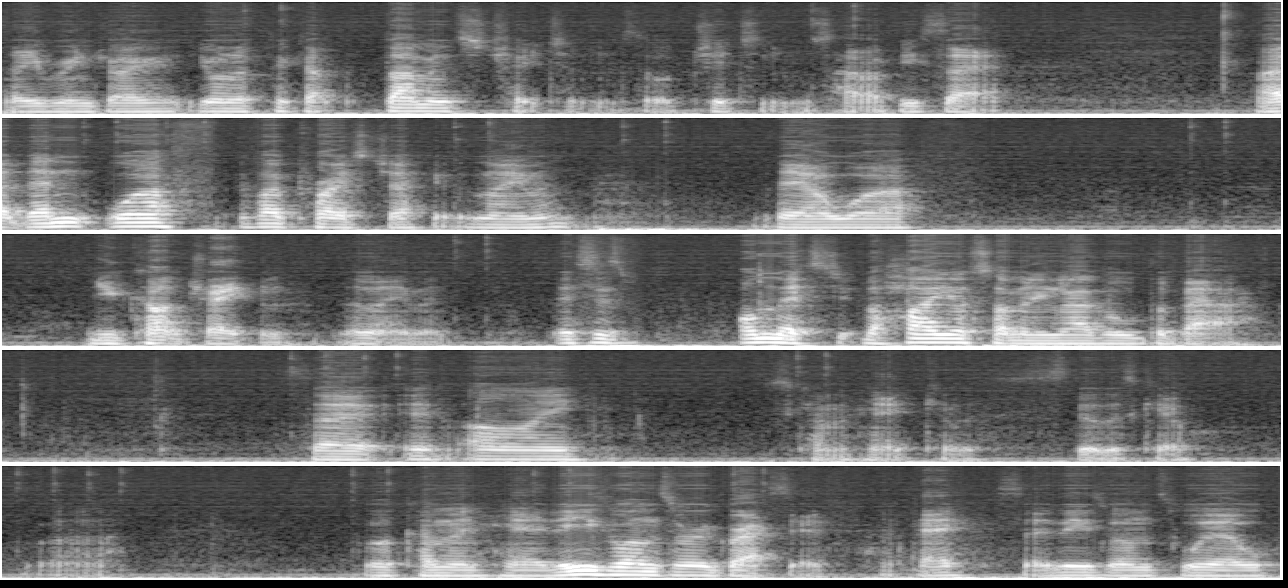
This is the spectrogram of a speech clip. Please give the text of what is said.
say rune dragon, you want to pick up damage chitons or chitons, however you say it. Right then, worth, if I price check at the moment, they are worth, you can't trade them at the moment. This is, on this, the higher your summoning level, the better. So if I, just come in here, kill this, steal this kill. Uh, we'll come in here. These ones are aggressive, okay? So these ones will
